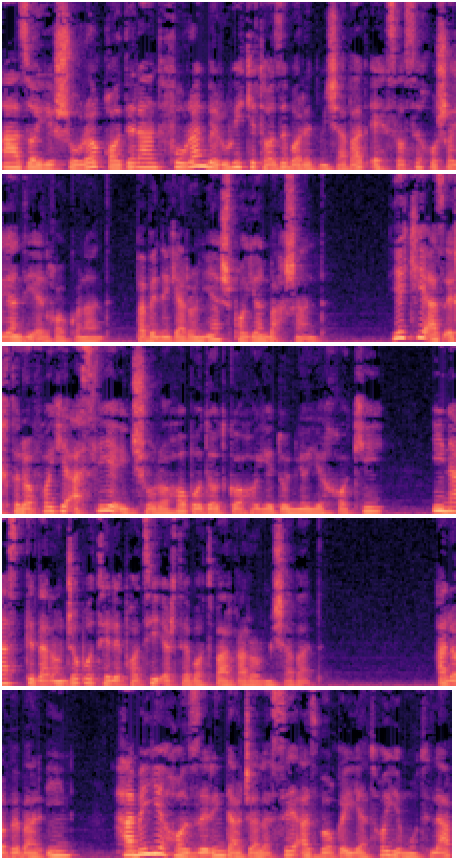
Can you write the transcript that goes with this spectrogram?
اعضای شورا قادرند فورا به روحی که تازه وارد می شود احساس خوشایندی القا کنند و به نگرانیش پایان بخشند. یکی از اختلافهای اصلی این شوراها با دادگاه های دنیای خاکی این است که در آنجا با تلپاتی ارتباط برقرار می شود. علاوه بر این همه حاضرین در جلسه از واقعیت مطلق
